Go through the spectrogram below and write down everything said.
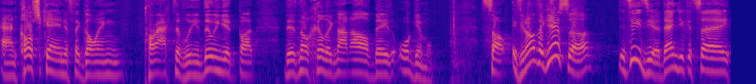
And Kol Shekain, if they're going proactively and doing it, but there's no chilik, not Aleph, Beis, or Gimel. So if you don't have the Girsa, it's easier. Then you could say,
